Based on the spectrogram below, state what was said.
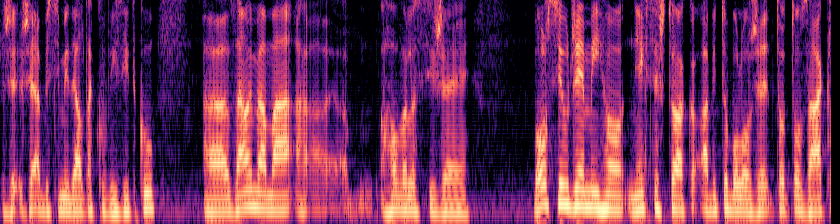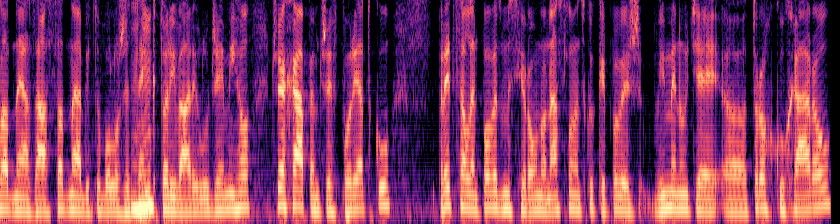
že, že aby si mi dal takú vizitku. Zaujíma ma, a hovoril si, že bol si u Jamieho, nechceš to, ako, aby to bolo že toto základné a zásadné, aby to bolo, že mm-hmm. ten, mhm. ktorý varil u Jamieho, čo ja chápem, čo je v poriadku. Predsa len povedzme si rovno na Slovensku, keď povieš, vymenujte uh, troch kuchárov,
